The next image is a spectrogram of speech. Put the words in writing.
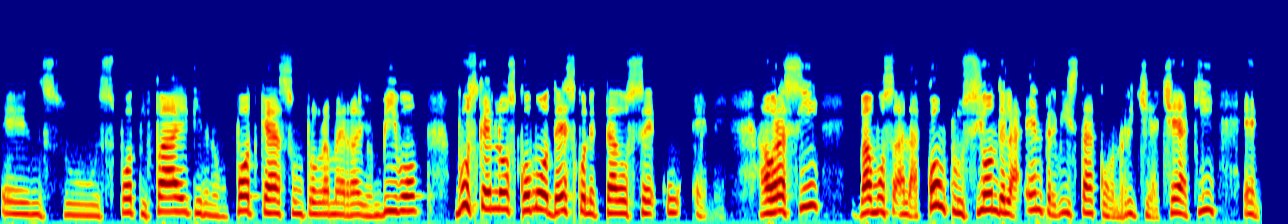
en su Spotify, tienen un podcast, un programa de radio en vivo. Búsquenlos como Desconectado CUN. Ahora sí, vamos a la conclusión de la entrevista con Richie H. aquí en,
